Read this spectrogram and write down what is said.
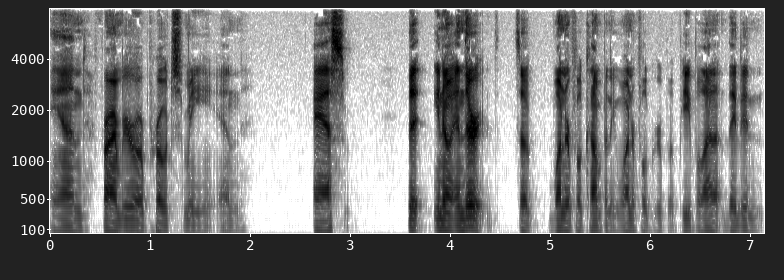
and Farm Bureau approached me and asked that you know, and they're it's a wonderful company, wonderful group of people. I don't, they didn't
